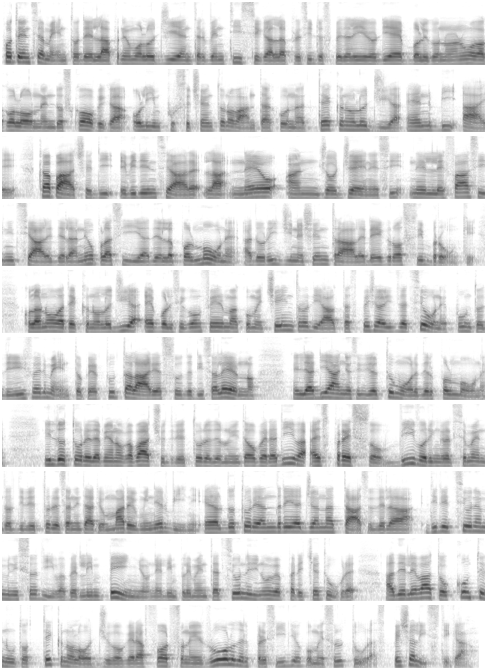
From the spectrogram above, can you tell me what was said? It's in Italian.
Potenziamento della pneumologia interventistica al presidio ospedaliero di Eboli con una nuova colonna endoscopica Olympus 190 con tecnologia NBI, capace di evidenziare la neoangiogenesi nelle fasi iniziali della neoplasia del polmone ad origine centrale dei grossi bronchi. Con la nuova tecnologia Eboli si conferma come centro di alta specializzazione punto di riferimento per tutta l'area sud di Salerno nella diagnosi del tumore del polmone. Il dottore Damiano Capaccio, direttore dell'unità operativa, ha espresso vivo ringraziamento al direttore sanitario Mario Minervini e al dottore Andrea Giannattasio della direzione amministrativa per l'impegno nell'implementazione di nuove apparecchiature ad elevato contenuto tecnologico che rafforzano il ruolo del presidio come struttura specialistica.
